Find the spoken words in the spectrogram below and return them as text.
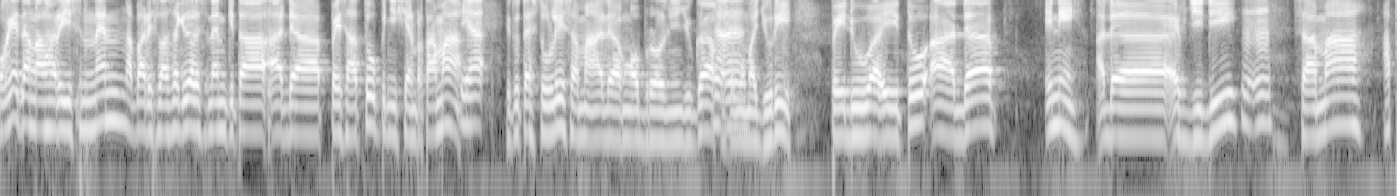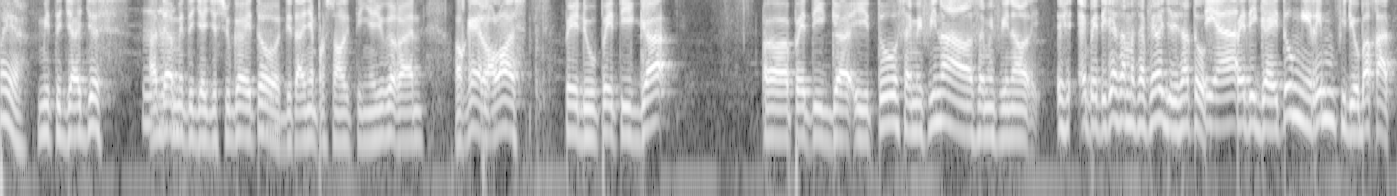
Oke tanggal hari Senin apa hari Selasa gitu hari Senin kita ada P1 penyisian pertama. Ya. itu tes tulis sama ada ngobrolnya juga Heeh. ketemu sama juri. P2 itu ada ini ada FGD sama apa ya Meet the Judges. Ada Meet the Judges juga itu ditanya personalitinya juga kan. Oke lolos. P2 P3 eh, P3 itu semifinal semifinal eh P3 sama semifinal jadi satu. Iya. P3 itu ngirim video bakat.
